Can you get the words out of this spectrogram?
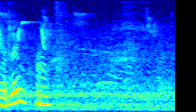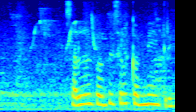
ನೋಡ್ರಿ. ಸ್ವಲ್ಪ ಬಿಸಿಲು ಕಮ್ಮಿ ಐತ್ರಿ.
